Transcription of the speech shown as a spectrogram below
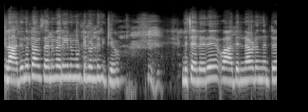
അല്ല ആദ്യം തൊട്ട് അവസാനം വരെ ഇങ്ങനെ മുട്ടിക്കൊണ്ടിരിക്കോ? ഇല്ല ചിലര് വാതിലിന്റെ അവിടെ നിന്നിട്ട്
